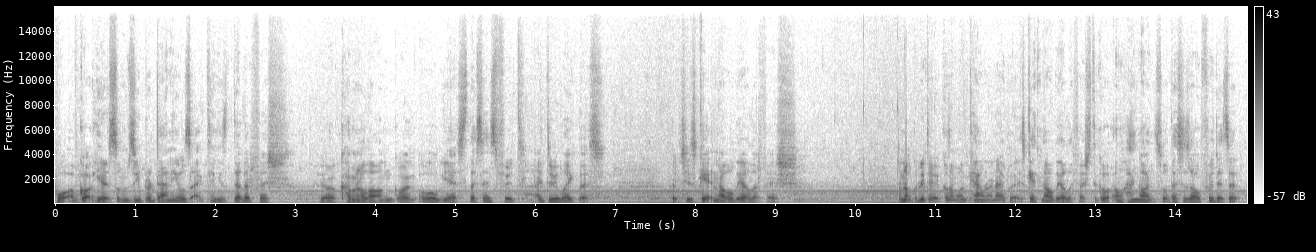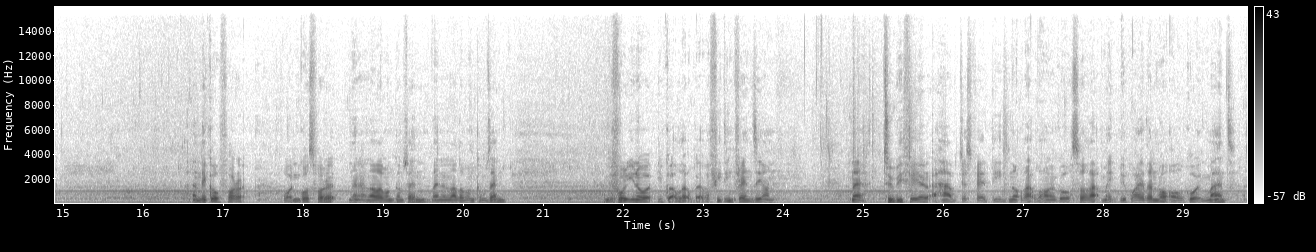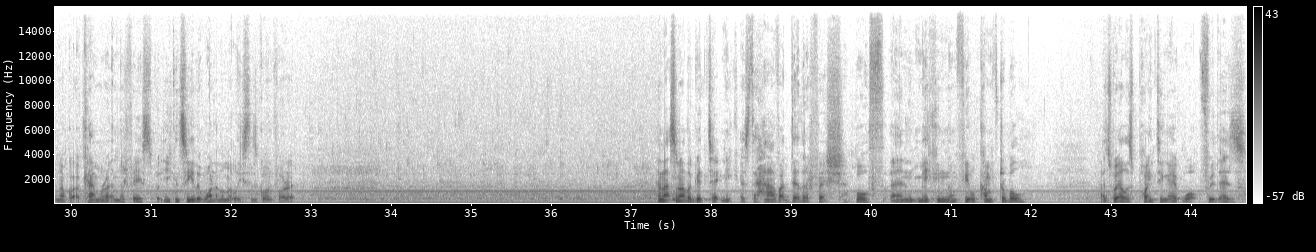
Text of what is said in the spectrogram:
what I've got here is some zebra danios acting as ditherfish who are coming along going, oh yes, this is food. I do like this. Which is getting all the other fish. I'm not going to do it because I'm on camera now, but it's getting all the other fish to go, oh hang on, so this is all food, is it? And they go for it one goes for it, then another one comes in, then another one comes in. And before you know it, you've got a little bit of a feeding frenzy on. Now, to be fair, I have just fed these not that long ago, so that might be why they're not all going mad. And I've got a camera in their face, but you can see that one of them at least is going for it. And that's another good technique is to have a dither fish, both in making them feel comfortable, as well as pointing out what food is.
